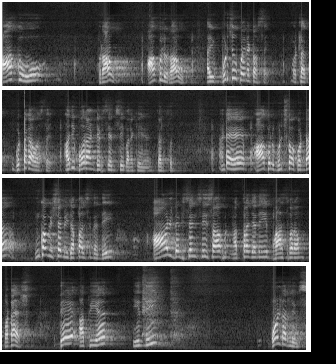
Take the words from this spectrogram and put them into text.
ఆకు రావు ఆకులు రావు. అవి ముడుచుకుపోయినట్టు వస్తాయి. అట్లా గుట్టగా వస్తాయి. అది బోరాన్ డెఫిషియన్సీ మనకి తెలుస్తుంది. అంటే ఆకులు ముడుచుకోకుండా ఇంకో విషయం మీకు చెప్పాల్సింది ఆల్ డెఫిషియన్సీస్ ఆఫ్ నత్రజని భాస్వరం potash they appear in the bolder leaves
